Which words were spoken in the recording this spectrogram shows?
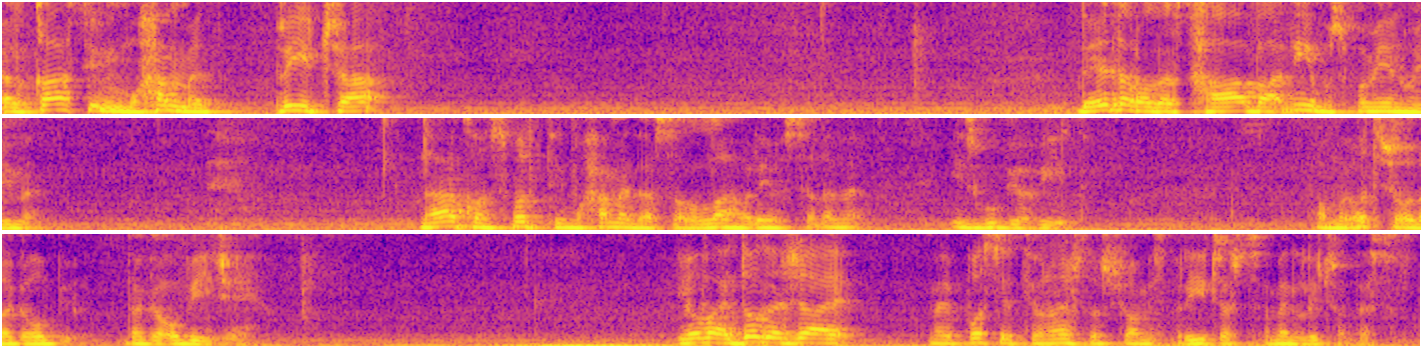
Al-Qasim Muhammed priča da jedan od ashaba, nije mu spomenuo ime, nakon smrti Muhameda sallallahu alejhi ve selleme izgubio vid. Pa mu je otišao da ga, ubi, da ga obiđe. I ovaj događaj me je posjetio na nešto što vam ispriča, što se meni lično desilo.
